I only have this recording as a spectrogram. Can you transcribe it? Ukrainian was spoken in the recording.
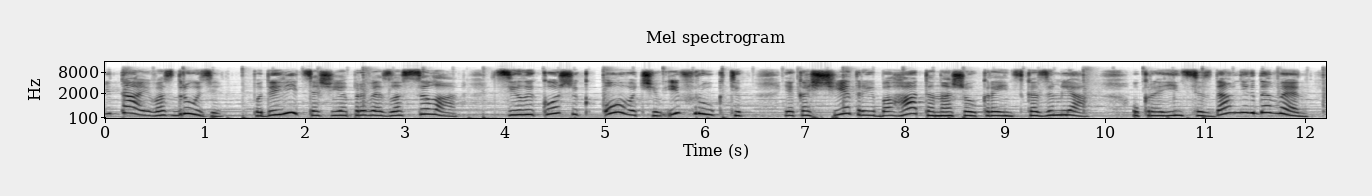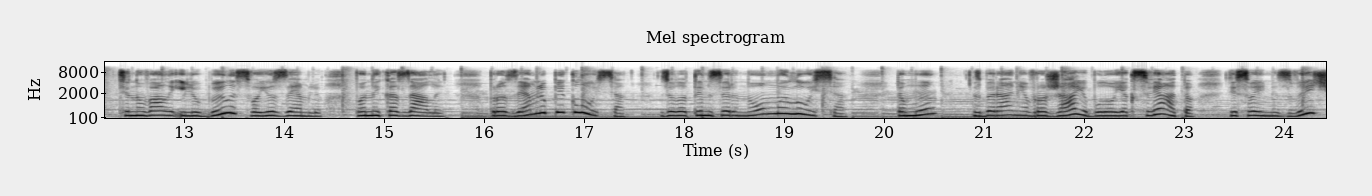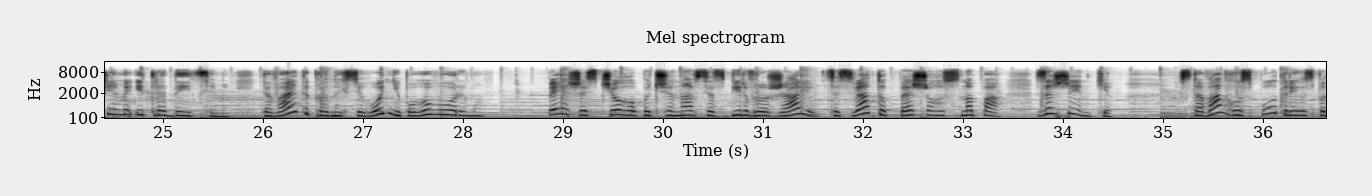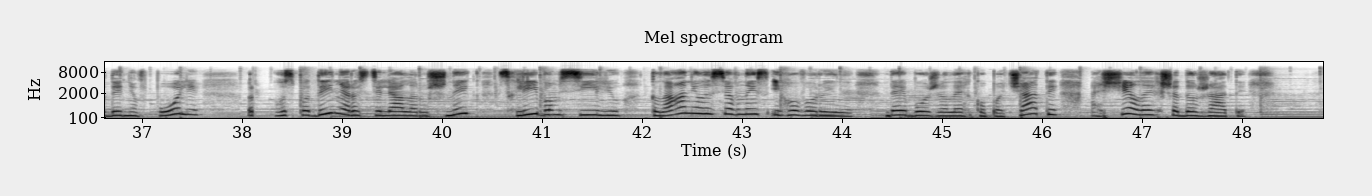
Вітаю вас, друзі! Подивіться, що я привезла з села цілий кошик овочів і фруктів, яка щедра і багата наша українська земля. Українці з давніх давен цінували і любили свою землю. Вони казали: про землю піклуйся, золотим зерном милуйся. Тому збирання врожаю було як свято зі своїми звичаями і традиціями. Давайте про них сьогодні поговоримо. Перше, з чого починався збір врожаю, це свято першого снопа зажинків. Вставав господар і господиня в полі. Господиня розстіляла рушник з хлібом, сіллю, кланялися вниз і говорили: Дай Боже легко почати, а ще легше дожати.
